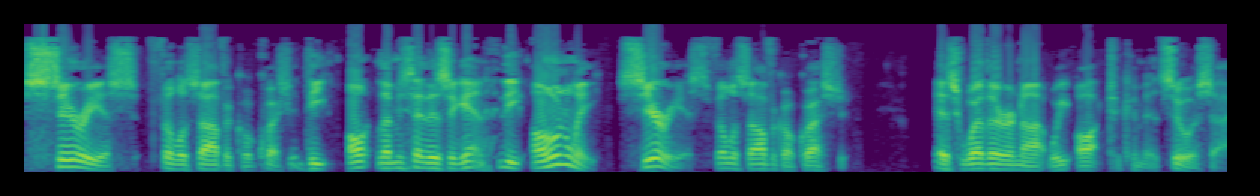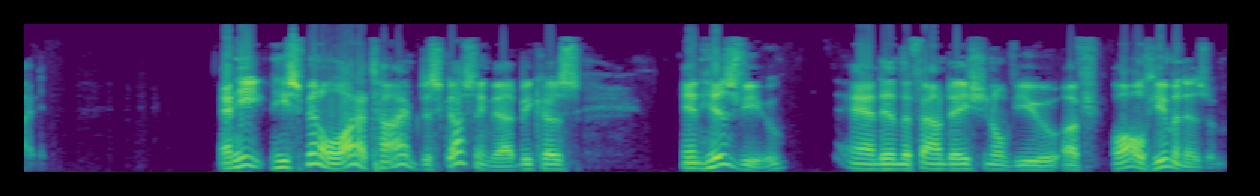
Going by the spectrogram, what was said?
serious philosophical question. The let me say this again: the only serious philosophical question is whether or not we ought to commit suicide. And he he spent a lot of time discussing that because, in his view, and in the foundational view of all humanism,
